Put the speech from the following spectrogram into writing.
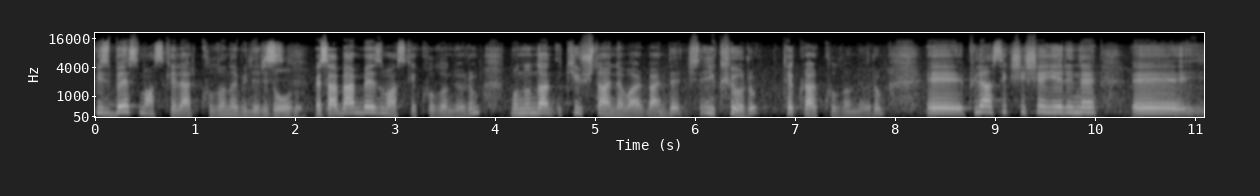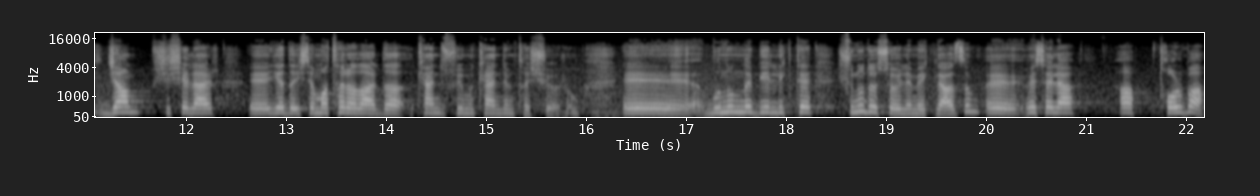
biz bez maskeler kullanabiliriz. Doğru. Mesela ben bez maske kullanıyorum. Bundan 2-3 tane var bende. İşte yıkıyorum, tekrar kullanıyorum. Ee, plastik şişe yerine e, cam şişeler e, ya da işte mataralarda kendi suyumu kendim taşıyorum. Ee, bununla birlikte şunu da söylemek lazım. Ee, mesela ah, torba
